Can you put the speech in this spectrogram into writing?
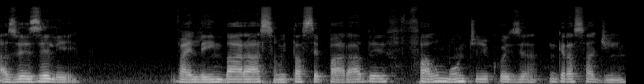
às vezes ele vai ler embaraçam e está separado e fala um monte de coisa engraçadinha.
